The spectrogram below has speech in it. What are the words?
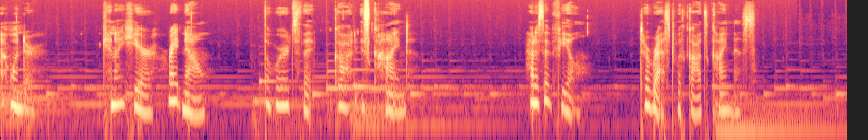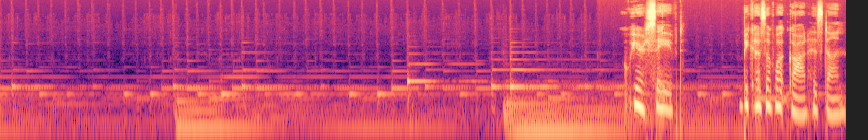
I wonder, can I hear right now the words that God is kind? How does it feel to rest with God's kindness? We are saved because of what God has done.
